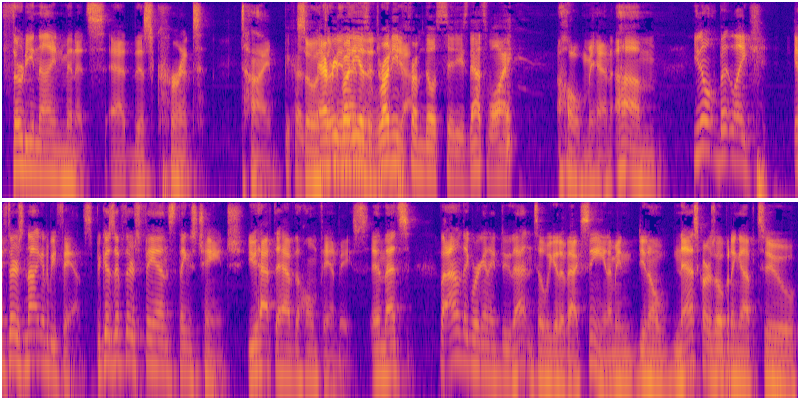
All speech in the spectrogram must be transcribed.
39 minutes at this current time. Because So everybody is running yeah. from those cities. That's why. Oh man. Um, you know, but like, if there's not going to be fans, because if there's fans, things change. You have to have the home fan base, and that's. But I don't think we're going to do that until we get a vaccine. I mean, you know, NASCAR is opening up to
